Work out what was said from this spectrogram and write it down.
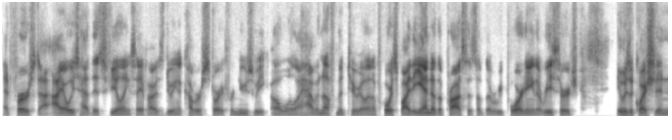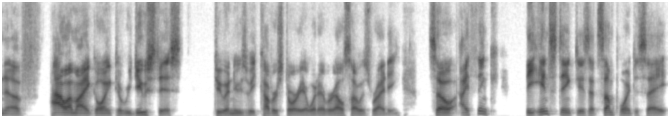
At first, I, always had this feeling, say, if I was doing a cover story for Newsweek, oh, well, I have enough material? And of course, by the end of the process of the reporting, the research, it was a question of how am I going to reduce this to a Newsweek cover story or whatever else I was writing. So I think the instinct is at some point to say,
